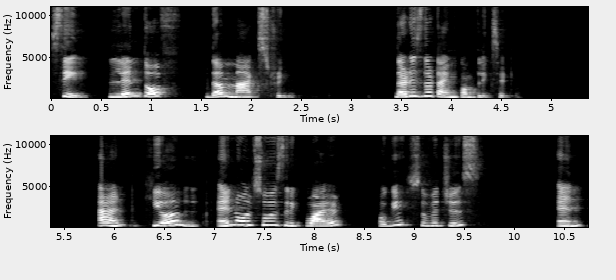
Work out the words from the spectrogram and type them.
same length of the max string. That is the time complexity. And here n also is required. Okay, so which is n.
